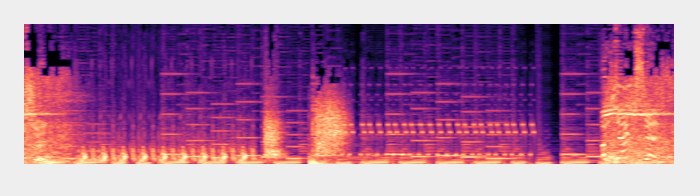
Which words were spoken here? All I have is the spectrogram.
Objection! Objection!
